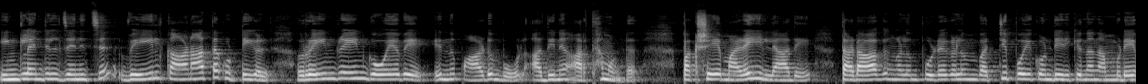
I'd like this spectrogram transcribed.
ഇംഗ്ലണ്ടിൽ ജനിച്ച് വെയിൽ കാണാത്ത കുട്ടികൾ റെയിൻ റെയിൻ ഗോയവേ എന്ന് പാടുമ്പോൾ അതിന് അർത്ഥമുണ്ട്. പക്ഷേ മഴയില്ലാതെ തടാകങ്ങളും പുഴകളും വറ്റിപ്പോയിക്കൊണ്ടിരിക്കുന്ന നമ്മുടെ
